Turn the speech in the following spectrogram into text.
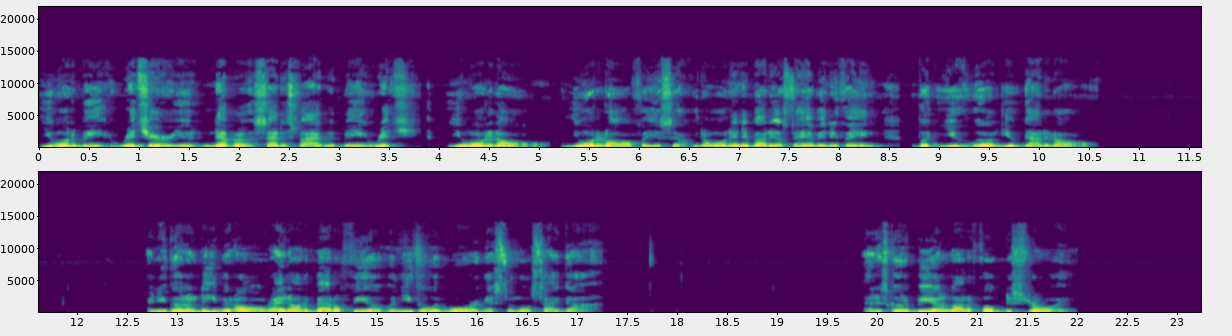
You want to be richer. You're never satisfied with being rich. You want it all. You want it all for yourself. You don't want anybody else to have anything but you. Well, you've got it all. And you're going to leave it all right on the battlefield when you go at war against the Most High God. And it's going to be a lot of folk destroyed.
